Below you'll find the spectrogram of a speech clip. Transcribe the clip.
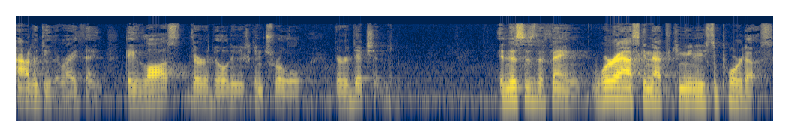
how to do the right thing. They lost their ability to control their addiction. And this is the thing we're asking that the community support us.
